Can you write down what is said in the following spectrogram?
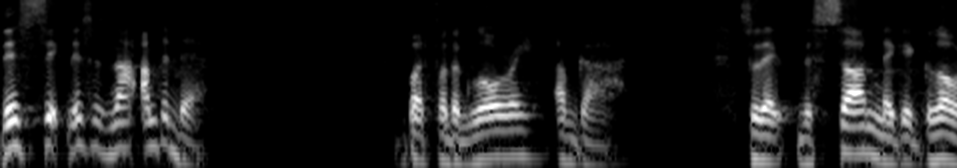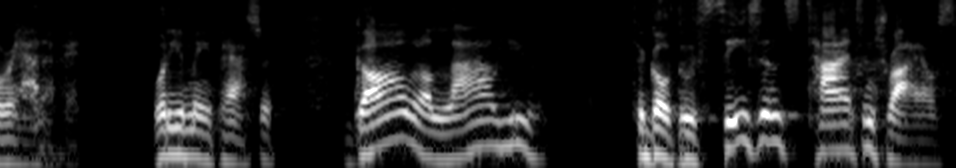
This sickness is not unto death, but for the glory of God, so that the Son may get glory out of it. What do you mean, Pastor? God will allow you to go through seasons, times, and trials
